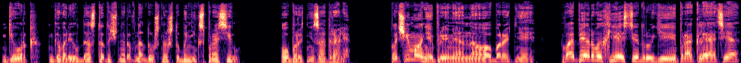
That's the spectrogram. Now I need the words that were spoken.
Георг говорил достаточно равнодушно, чтобы Ник спросил. «Оборотни задрали». «Почему непременно оборотни?» Во-первых, есть и другие проклятия,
